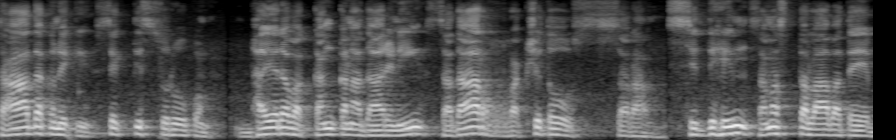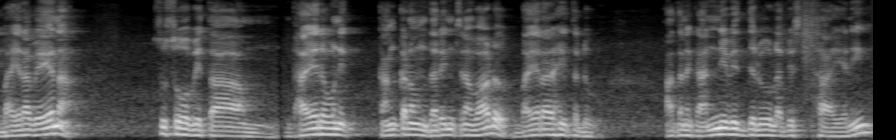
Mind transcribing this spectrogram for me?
సాధకునికి శక్తి స్వరూపం. భైరవ కంకణధారిణి సదా రక్షితో సరాం. సిద్ధిం సమస్త లాభతే భైరవేన సుశోభితాం. భైరవుని కంకణం ధరించినవాడు భైరహితుడు అతనికి అన్ని విద్యలు లభిస్తాయని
